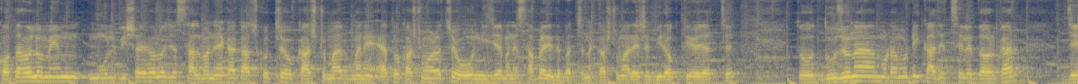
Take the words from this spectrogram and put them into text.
কথা হলো মেন মূল বিষয় হলো যে সালমান একা কাজ করছে, ও কাস্টমার মানে এত কাস্টমার হচ্ছে, ও নিজে মানে সাপ্লাই দিতে পারছে না। কাস্টমার এসে বিরক্তি হয়ে যাচ্ছে। তো দুজনা মোটামুটি কাজের ছেলে দরকার, যে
